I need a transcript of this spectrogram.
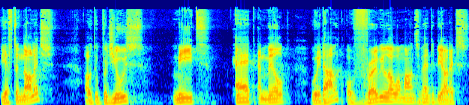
We have the knowledge how to produce meat, egg, and milk without or very low amounts of antibiotics.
